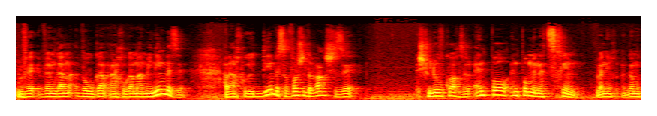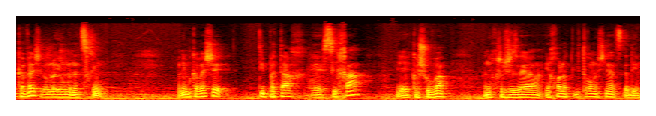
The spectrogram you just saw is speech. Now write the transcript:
ואנחנו גם מאמינים בזה, אבל אנחנו יודעים בסופו של דבר שזה שילוב כוח, זה, אין, פה, אין פה מנצחים, ואני גם מקווה שגם לא יהיו מנצחים. אני מקווה שתיפתח אה, שיחה אה, קשובה, אני חושב שזה יכול לתרום לשני הצדדים.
